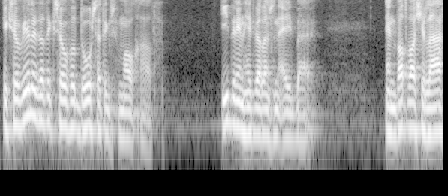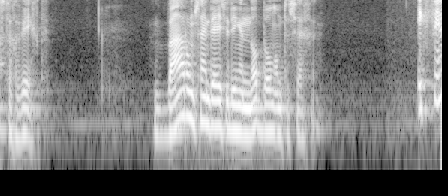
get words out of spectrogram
Ik zou willen dat ik zoveel doorzettingsvermogen had. Iedereen heeft wel eens een eetbui. En wat was je laagste gewicht? Waarom zijn deze dingen not done om te zeggen? Ik vind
